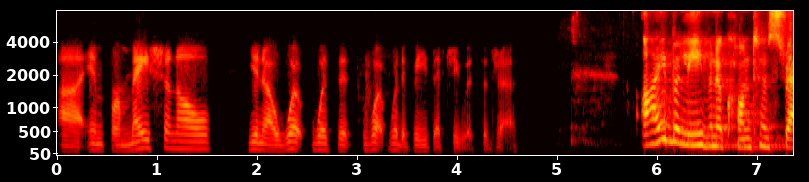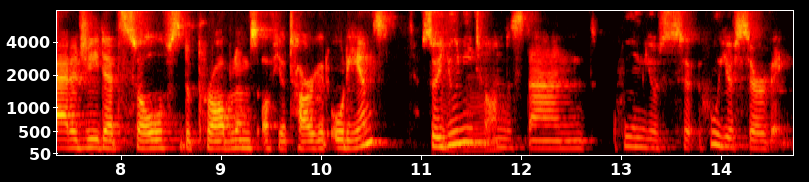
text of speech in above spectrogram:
uh, informational? You know, what was it? What would it be that you would suggest? I believe in a content strategy that solves the problems of your target audience. So you mm-hmm. need to mm-hmm. understand whom you're who you're serving.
